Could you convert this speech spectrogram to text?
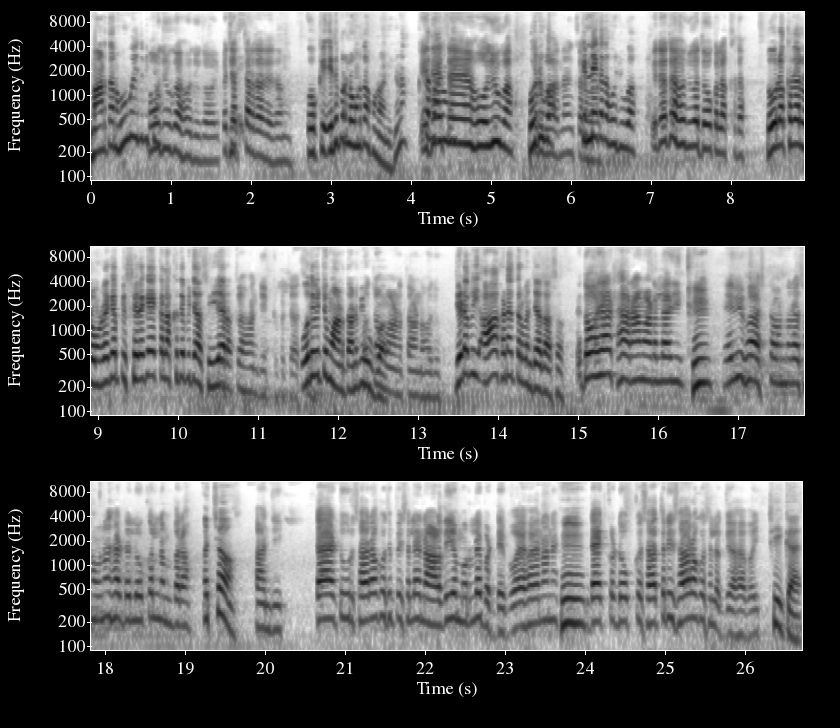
ਮਾਨਤਾਨ ਹੋਊਗਾ ਇਹਦੇ ਵਿੱਚ? ਹੋ ਜਾਊਗਾ ਹੋ ਜਾਊਗਾ ਬਾਈ। 75 ਦਾ ਦੇ ਦਾਂਗੇ। ਓਕੇ ਇਹਦੇ ਪਰ ਲੋਨ ਤਾਂ ਹੋਣਾ ਨਹੀਂ ਹਨਾ? ਇਹਦੇ ਤੇ ਹੋ ਜਾਊਗਾ। ਹੋ ਜਾਊਗਾ? ਕਿੰਨੇ ਕਦਾ ਹੋ ਜਾਊਗਾ? ਇਹਦੇ ਤੇ ਹੋ ਜਾਊਗਾ 2 ਲੱਖ ਦਾ। 2 ਲੱਖ ਦਾ ਲੋਨ ਰਹਿ ਗਿਆ ਪਿੱਛੇ ਰਹਿ ਗਿਆ 1 ਲੱਖ ਤੇ 85000 ਇੱਕ ਹਾਂਜੀ 150 ਉਹਦੇ ਵਿੱਚ ਮਾਨਤਾਨ ਵੀ ਹੋਊਗਾ। ਮਾਨਤਾਨ ਹੋ ਜਾਊ। ਜਿਹੜਾ ਵੀ ਆਹ ਖੜਾ 53 10 ਇਹ 2018 ਮਾਡਲ ਹੈ ਜੀ। ਹੂੰ। ਇਹ ਵੀ ਫਸਟ ਓਨਰ ਆ ਸੋਹਣਾ ਸਾਡੇ ਲੋਕਲ ਨੰਬਰ ਆ। ਅੱਛਾ। ਹਾਂਜੀ। ਟਾਇਰ ਟੂਰ ਸਾਰਾ ਕੁਝ ਪਿਛਲੇ ਨਾਲ ਦੀ ਆ ਮੁਰਲੇ ਵੱਡੇ ਪਵਾਏ ਹੋਏ ਇਹਨਾਂ ਨੇ। ਹੂੰ। ਡੈਕ ਡੁੱਕ ਸਾਤਰੀ ਸਾਰਾ ਕੁਝ ਲੱਗਿਆ ਹੋਇਆ ਬਾਈ। ਠੀਕ ਹੈ।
